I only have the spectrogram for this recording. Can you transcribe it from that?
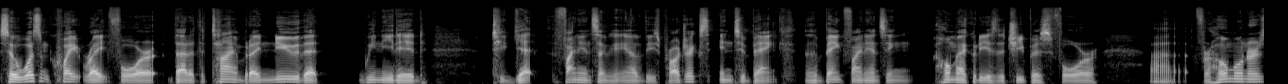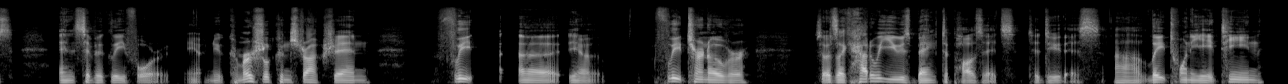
So it wasn't quite right for that at the time, but I knew that we needed to get financing of these projects into bank. The bank financing, home equity is the cheapest for uh, for homeowners, and it's typically for you know, new commercial construction, fleet, uh, you know, fleet turnover. So it's like, how do we use bank deposits to do this? Uh, late 2018,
